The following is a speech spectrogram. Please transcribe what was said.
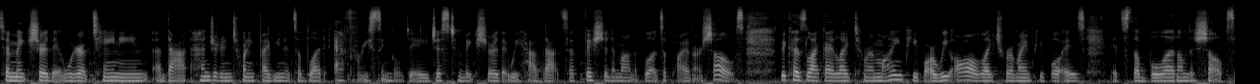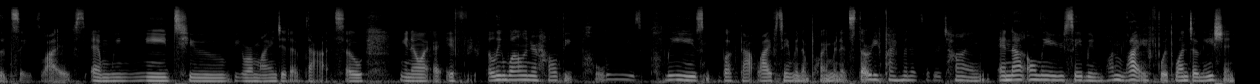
to make sure that we're obtaining uh, that 125 units of blood every single day just to make sure that we have that sufficient amount of blood supply on our shelves. Because like i like to remind people or we all like to remind people is it's the blood on the shelves that saves lives. And we need to be reminded of that. So you know if you're feeling well and you're healthy please please book that life-saving appointment. It's 35 minutes of your time. And not only are you saving one life with one donation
